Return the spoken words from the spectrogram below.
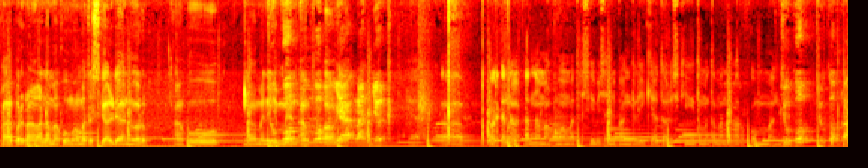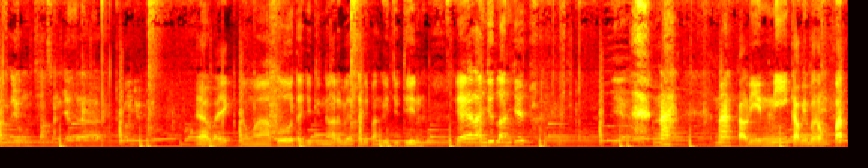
Uh, perkenalkan nama aku Muhammad Rizky Aldanur. Aku uh, manajemen ang- oh, ya lanjut. Ya, eh, perkenalkan nama aku Muhammad Rizky. Bisa dipanggil Iki atau Rizky teman-teman akarku memanggil Cukup cukup. Langsung langsung aja ke Bang Judin Ya baik, nama aku Tajudinar biasa dipanggil Judin. Ya, ya lanjut lanjut. Nah, nah kali ini kami berempat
